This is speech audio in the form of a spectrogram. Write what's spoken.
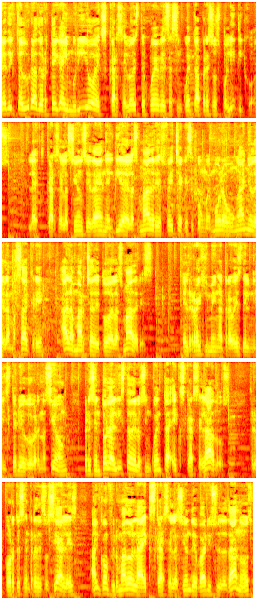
La dictadura de Ortega y Murillo excarceló este jueves a 50 presos políticos. La excarcelación se da en el Día de las Madres, fecha que se conmemora un año de la masacre a la Marcha de Todas las Madres. El régimen, a través del Ministerio de Gobernación, presentó la lista de los 50 excarcelados. Reportes en redes sociales han confirmado la excarcelación de varios ciudadanos,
